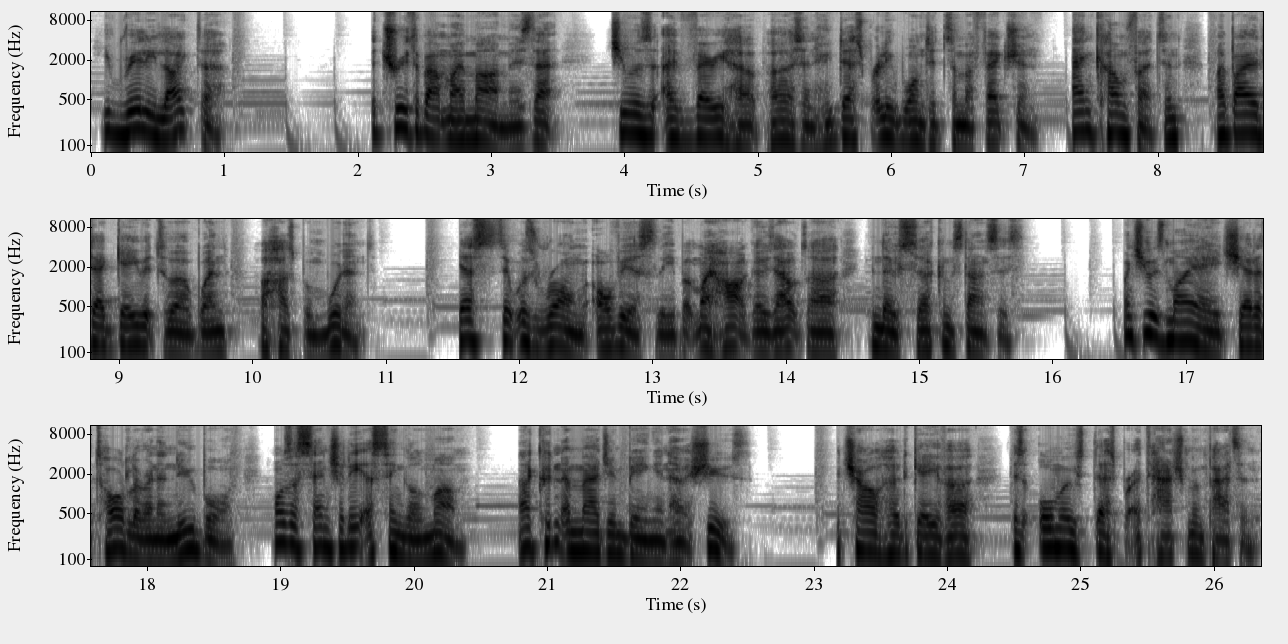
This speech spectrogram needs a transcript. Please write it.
he really liked her. The truth about my mum is that she was a very hurt person who desperately wanted some affection and comfort, and my bio dad gave it to her when her husband wouldn't. Yes, it was wrong, obviously, but my heart goes out to her in those circumstances. When she was my age, she had a toddler and a newborn and was essentially a single mum. I couldn't imagine being in her shoes. Childhood gave her this almost desperate attachment pattern.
